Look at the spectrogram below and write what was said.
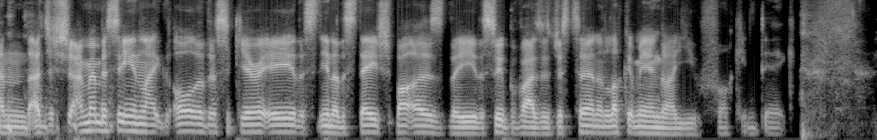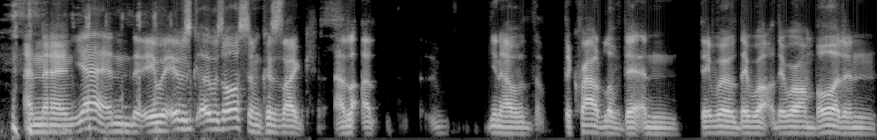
And I just I remember seeing like all of the security, the you know the stage spotters, the the supervisors just turn and look at me and go, "You fucking dick." and then yeah, and it, it was it was awesome because like a lo- a- you know the, the crowd loved it and they were they were they were on board and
